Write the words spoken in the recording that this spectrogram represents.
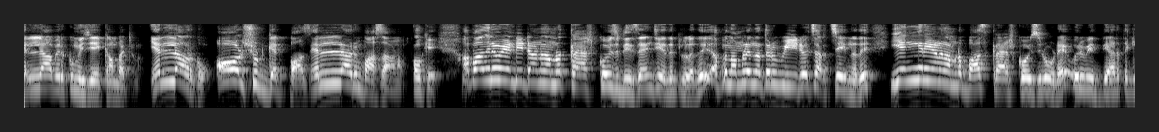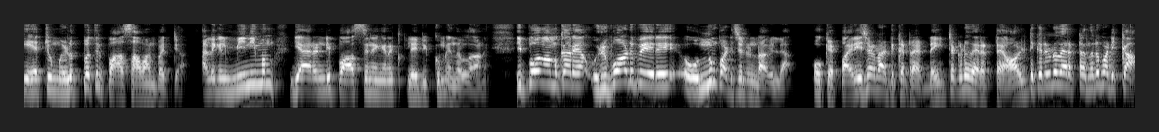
എല്ലാവർക്കും വിജയിക്കാൻ പറ്റണം. എല്ലാവർക്കും ഓൾ ഷുഡ് ഗെറ്റ് പാസ് എല്ലാവരും പാസ് ആവണം. ഓക്കെ അപ്പൊ അതിന് വേണ്ടിയിട്ടാണ് നമ്മൾ ക്രാഷ് കോഴ്സ് ഡിസൈൻ ചെയ്തിട്ടുള്ളത്. അപ്പൊ നമ്മൾ ഇന്നത്തെ ഒരു വീഡിയോ ചർച്ച ചെയ്യുന്നത് എങ്ങനെയാണ് നമ്മുടെ ബാസ് ക്രാഷ് കോഴ്സിലൂടെ ഒരു വിദ്യാർത്ഥിക്ക് ഏറ്റവും എളുപ്പത്തിൽ പാസ്സാവാൻ പറ്റുക. അല്ലെങ്കിൽ മിനിമം ഗ്യാരണ്ടി പാസ്സിന് എങ്ങനെ ലഭിക്കും എന്നുള്ളതാണ്. ഇപ്പോൾ നമുക്കറിയാം ഒരുപാട് പേര് ഒന്നും പഠിച്ചിട്ടുണ്ടാവില്ല. ഓക്കെ പരീക്ഷയുടെ അടുക്കട്ടെ ഡേറ്റ് ഒക്കെ വരട്ടെ ആൾ ടിക്കറ്റ് വരട്ടെ എന്നിട്ട് പഠിക്കാം.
